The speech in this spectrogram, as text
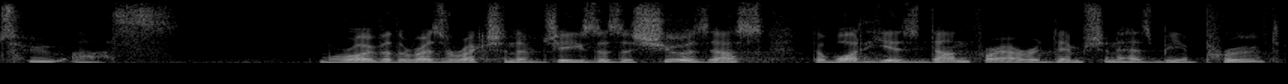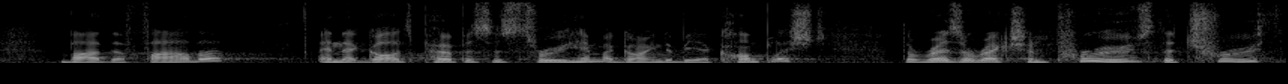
to us. Moreover, the resurrection of Jesus assures us that what he has done for our redemption has been approved by the Father and that God's purposes through him are going to be accomplished. The resurrection proves the truth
